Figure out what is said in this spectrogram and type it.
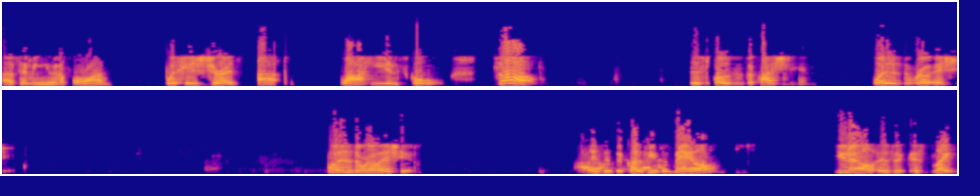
of him in uniform with his dreads up while he in school. So, this poses the question, what is the real issue? What is the real issue? Is it because he's a male? You know, is it like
